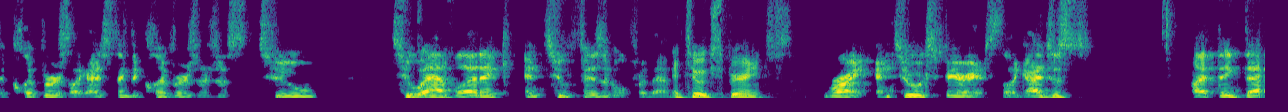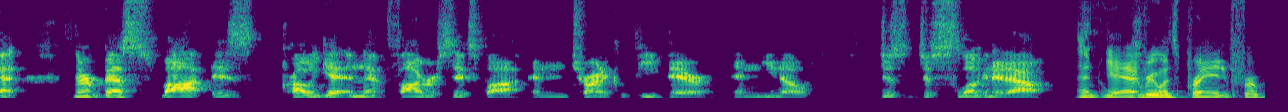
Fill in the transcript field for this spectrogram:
the Clippers, like I just think the Clippers are just too too athletic and too physical for them. And too experienced. Right. And too experienced. Like I just I think that their best spot is probably getting that five or six spot and trying to compete there and, you know, just just slugging it out. And yeah, everyone's praying for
